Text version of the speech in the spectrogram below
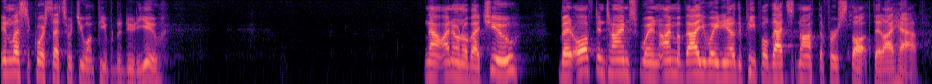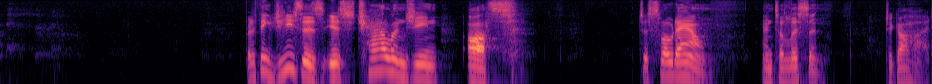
Unless, of course, that's what you want people to do to you. Now, I don't know about you, but oftentimes when I'm evaluating other people, that's not the first thought that I have. But I think Jesus is challenging us to slow down and to listen to God.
